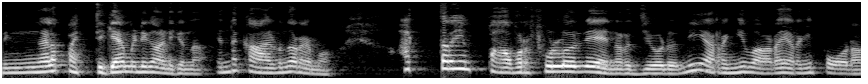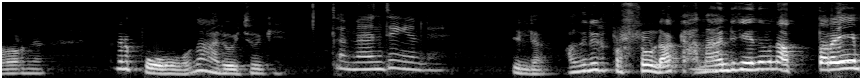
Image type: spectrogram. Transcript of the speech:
നിങ്ങളെ പറ്റിക്കാൻ വേണ്ടി കാണിക്കുന്ന എന്താ കാരണം എന്ന് പറയുമ്പോൾ അത്രയും പവർഫുൾ ഒരു എനർജിയോട് നീ ഇറങ്ങി വാട ഇറങ്ങി പോടാന്ന് പറഞ്ഞാൽ അങ്ങനെ പോകുമെന്ന് ആലോചിച്ച് നോക്കി കമാൻഡിങ് അല്ലേ? ഇല്ല. അതിനൊരു പ്രശ്നമുണ്ട്. ആ കമാൻഡ് ചെയ്യുന്നവൻ അത്രയും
